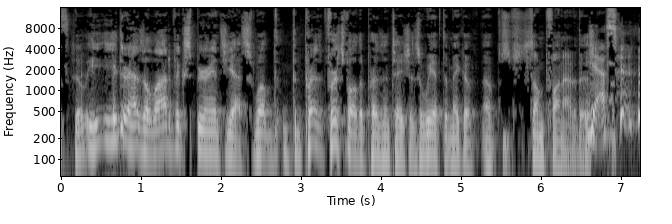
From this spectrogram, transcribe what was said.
so he either has a lot of experience. Yes. Well, the, the pres- first of all, the presentation. So we have to make a, a some fun out of this. yes.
